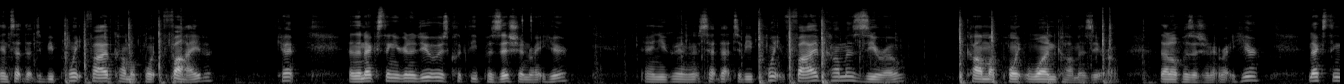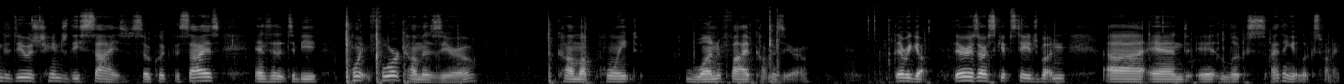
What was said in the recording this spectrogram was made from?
and set that to be 0.5, comma 0.5. Okay, and the next thing you're going to do is click the position right here, and you can set that to be 0.5, comma 0, comma 0.1, comma 0. That'll position it right here. Next thing to do is change the size. So click the size and set it to be 0.4, comma 0, comma 0.15, comma 0. There we go. There is our skip stage button, uh, and it looks, I think it looks fine.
